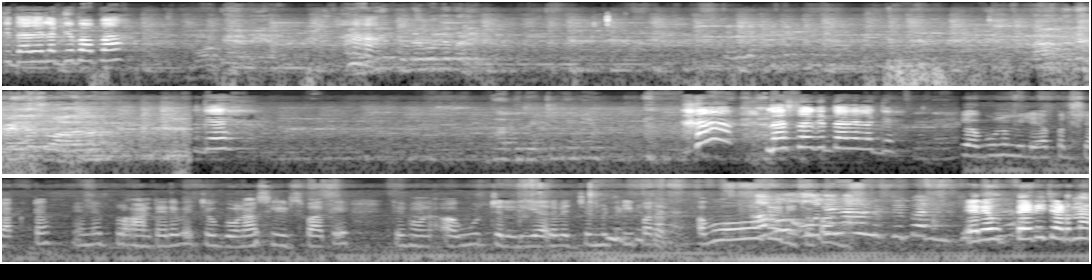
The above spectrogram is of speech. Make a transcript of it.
ਕਿੱਦਾਂ ਦੇ ਲੱਗੇ ਪਾਪਾ? ਬਹੁਤ ਘੈਂਟ ਯਾਰ ਇਹ ਬੁੱਲੇ ਬੁੱਲੇ ਬਣੇ। ਰਾਮ ਦੇ ਪਹਿਲਾ ਸਵਾਦ ਨਾ ਲੱਗੇ? ਦੱਸੋ ਕਿੱਦਾਂ ਦੇ ਲੱਗੇ? ਅਬੂ ਨੂੰ ਮਿਲਿਆ ਪ੍ਰੋਜੈਕਟ। ਇਹਨੇ ਪਲਾਂਟ ਇਹਦੇ ਵਿੱਚ ਉਗਾਉਣਾ ਸੀਡਸ ਪਾ ਕੇ ਤੇ ਹੁਣ ਅਬੂ ਚੱਲੀ ਆ ਇਹਦੇ ਵਿੱਚ ਮਿੱਟੀ ਭਰਨ। ਅਬੂ ਉਹ ਢੇਰੀ ਚੋਂ ਭਰਨ। ਭਰੀ ਇਹਦੇ ਉੱਤੇ ਨਹੀਂ ਚੜਨਾ।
